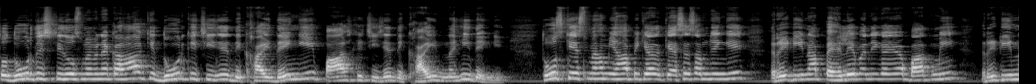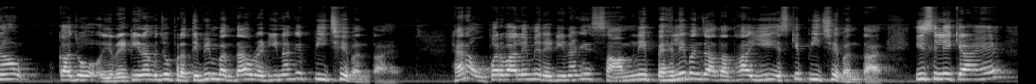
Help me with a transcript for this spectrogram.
तो दूर दृष्टि दोष में मैंने कहा कि दूर की चीज़ें दिखाई देंगी, पास की चीज़ें दिखाई नहीं देंगी। तो उस केस में हम यहाँ पे क्या, कैसे समझेंगे? रेटिना पहले बनेगा या बाद में? रेटिना का जो, रेटिना में जो प्रतिबिंब बनता है वो रेटिना के पीछे बनता है। है ना? ऊपर वाले में रेटिना के सामने पहले बन जाता था, ये इसके पीछे बनता है। इसलिए क्या है?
